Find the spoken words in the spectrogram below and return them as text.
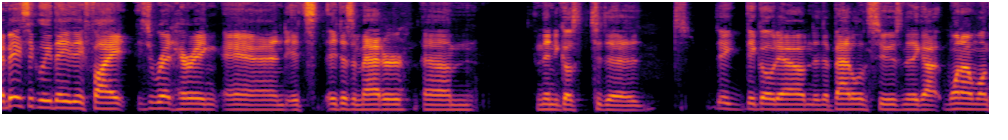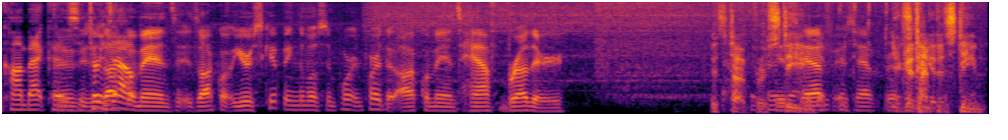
And basically, they they fight. He's a red herring, and it's it doesn't matter. Um, and then he goes to the they they go down, and the battle ensues, and they got one on one combat because it turns out Aquaman's it's Aqua. You're skipping the most important part that Aquaman's half brother It's time for is steam. half is half It's brother. time for steam.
